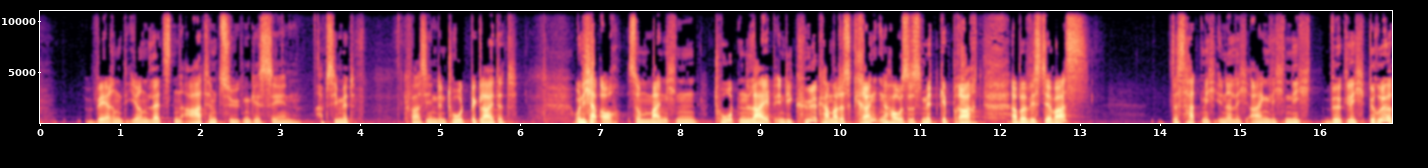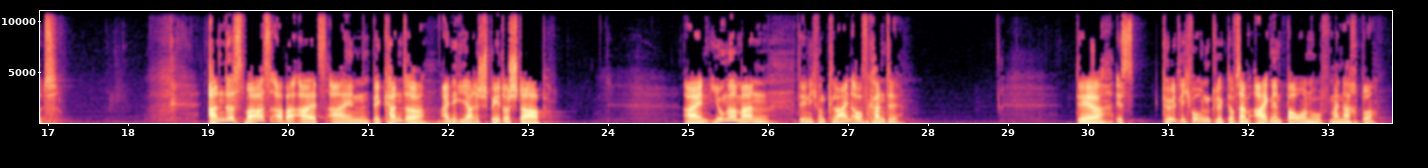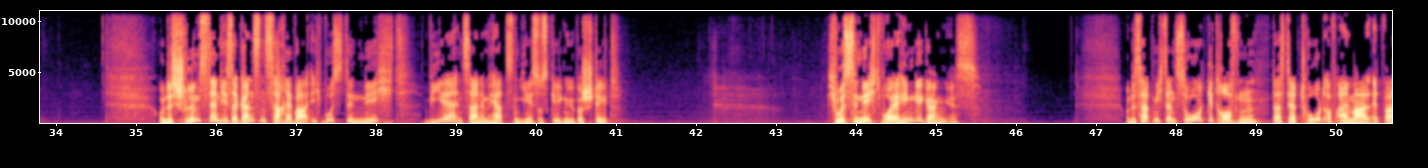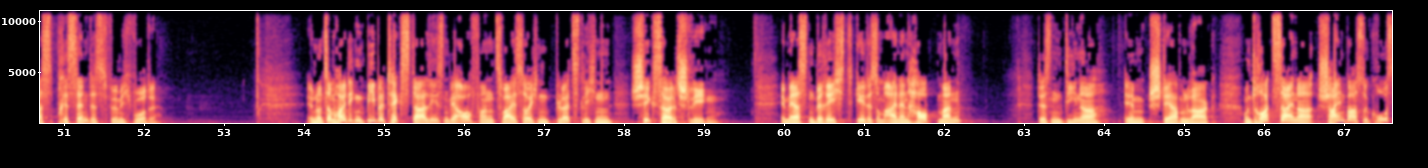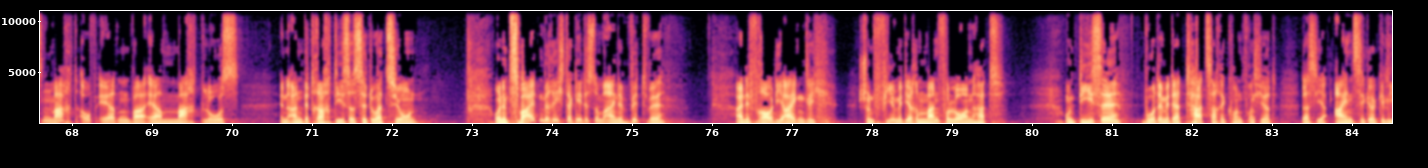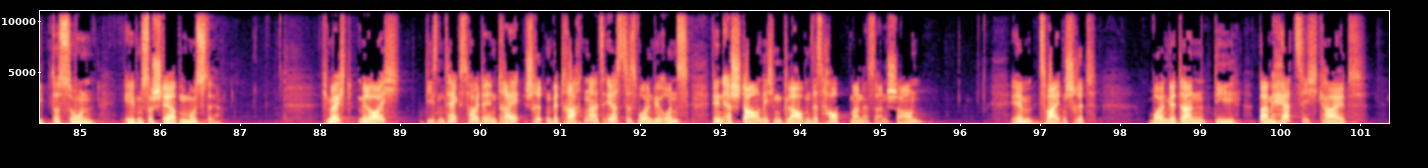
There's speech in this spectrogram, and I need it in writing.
während ihren letzten Atemzügen gesehen, habe sie mit quasi in den Tod begleitet. Und ich habe auch so manchen toten Leib in die Kühlkammer des Krankenhauses mitgebracht. Aber wisst ihr was? Das hat mich innerlich eigentlich nicht wirklich berührt. Anders war es aber, als ein Bekannter einige Jahre später starb. Ein junger Mann, den ich von klein auf kannte, der ist tödlich verunglückt auf seinem eigenen Bauernhof, mein Nachbar. Und das Schlimmste an dieser ganzen Sache war, ich wusste nicht, wie er in seinem Herzen Jesus gegenübersteht. Ich wusste nicht, wo er hingegangen ist. Und es hat mich dann so getroffen, dass der Tod auf einmal etwas Präsentes für mich wurde. In unserem heutigen Bibeltext da lesen wir auch von zwei solchen plötzlichen Schicksalsschlägen. Im ersten Bericht geht es um einen Hauptmann, dessen Diener im Sterben lag. Und trotz seiner scheinbar so großen Macht auf Erden war er machtlos in Anbetracht dieser Situation. Und im zweiten Bericht, da geht es um eine Witwe, eine Frau, die eigentlich schon viel mit ihrem Mann verloren hat. Und diese wurde mit der Tatsache konfrontiert, dass ihr einziger geliebter Sohn ebenso sterben musste. Ich möchte mit euch diesen Text heute in drei Schritten betrachten. Als erstes wollen wir uns den erstaunlichen Glauben des Hauptmannes anschauen. Im zweiten Schritt wollen wir dann die Barmherzigkeit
